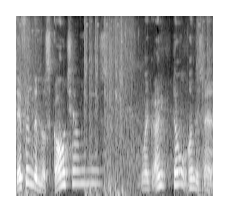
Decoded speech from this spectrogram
different than the skull challenges? Like, I don't understand.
